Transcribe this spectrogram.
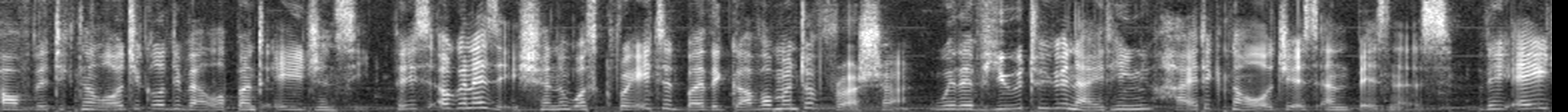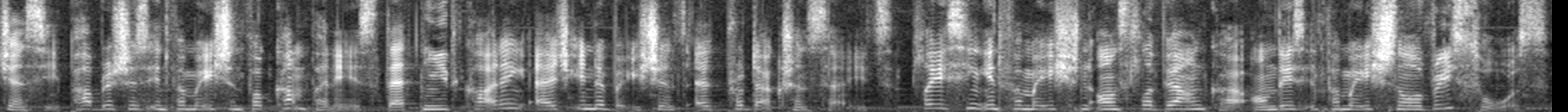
of the Technological Development Agency. This organization was created by the government of Russia with a view to uniting high technologies and business. The agency publishes information for companies that need cutting-edge innovations at production sites. Placing information on Slavyanka on this informational resource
